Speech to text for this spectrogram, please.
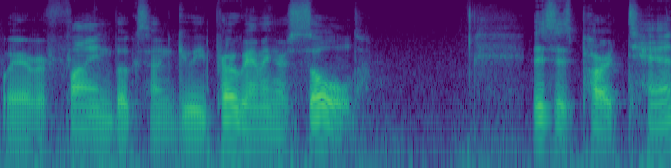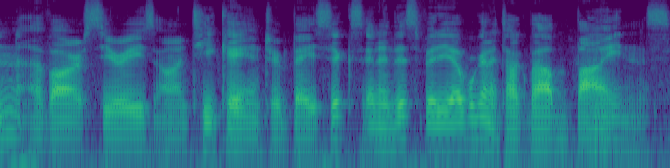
wherever fine books on GUI programming are sold. This is part 10 of our series on Tkinter Basics, and in this video we're going to talk about binds.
